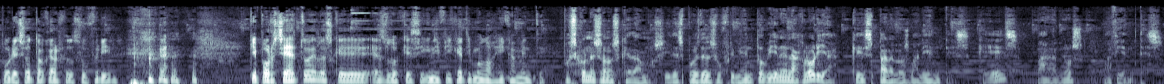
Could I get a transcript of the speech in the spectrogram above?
Por eso toca sufrir. Que por cierto es lo que, es lo que significa etimológicamente. Pues con eso nos quedamos. Y después del sufrimiento viene la gloria, que es para los valientes, que es para los pacientes.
